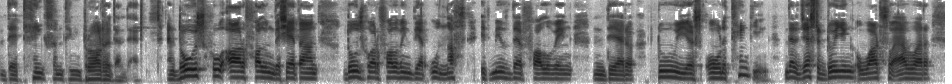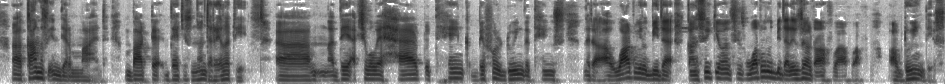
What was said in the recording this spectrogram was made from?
they think something broader than that. And those who are following the shaitan those who are following their own nafs it means they're following their two years old thinking. They're just doing whatsoever uh, comes in their mind. But uh, that is not the reality. Um, they actually have to think before doing the things that uh, what will be the consequences what will be the result of, of, of of doing this,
